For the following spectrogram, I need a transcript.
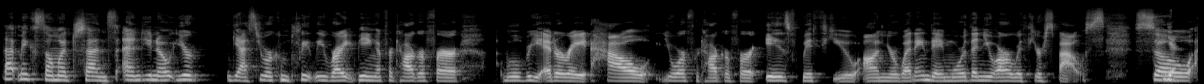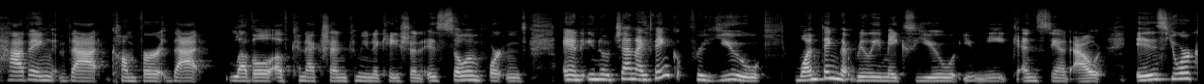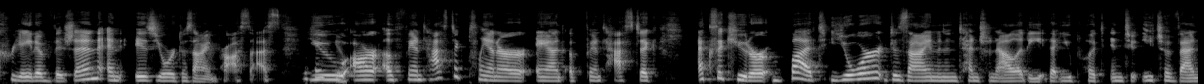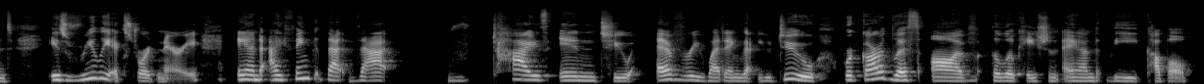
that makes so much sense. And, you know, you're, yes, you are completely right. Being a photographer will reiterate how your photographer is with you on your wedding day more than you are with your spouse. So, yeah. having that comfort, that level of connection, communication is so important. And, you know, Jen, I think for you, one thing that really makes you unique and stand out is your creative vision and is your design process. You, you are a fantastic planner and a fantastic executor, but your design and intentionality that you put into each event is really extraordinary. And I think that that ties into every wedding that you do, regardless of the location and the couple.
